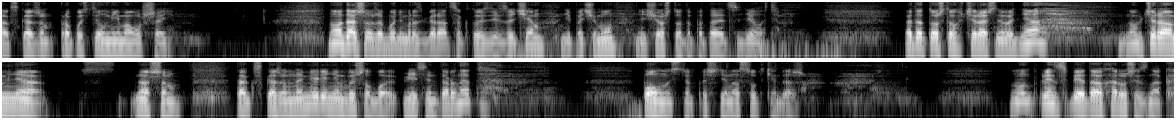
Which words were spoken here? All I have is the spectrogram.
так скажем, пропустил мимо ушей. Ну а дальше уже будем разбираться, кто здесь зачем и почему еще что-то пытается делать. Это то, что вчерашнего дня. Ну, вчера у меня с нашим, так скажем, намерением вышел бы весь интернет. Полностью, почти на сутки даже. Ну, в принципе, это хороший знак.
